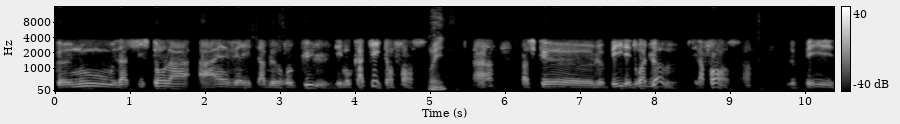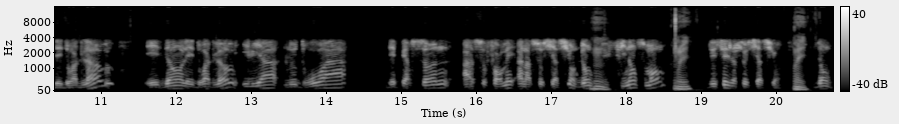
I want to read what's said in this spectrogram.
que nous assistons là à un véritable recul démocratique en France. Oui. hein, parce que le pays des droits de l'homme, c'est la France. hein, le pays des droits de l'homme. Et dans les droits de l'homme, il y a le droit des personnes à se former en association, donc Hmm. du financement Oui. de ces associations. Oui. Donc,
